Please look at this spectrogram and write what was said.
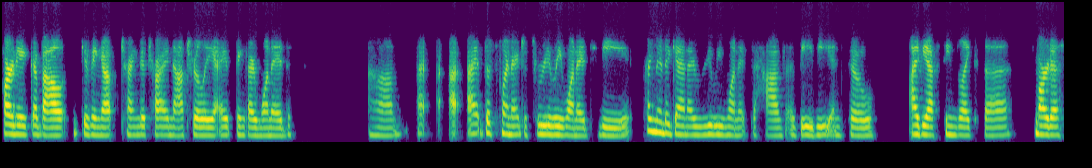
heartache about giving up trying to try naturally. I think I wanted, um, I, I, at this point, I just really wanted to be pregnant again. I really wanted to have a baby. And so IVF seemed like the smartest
